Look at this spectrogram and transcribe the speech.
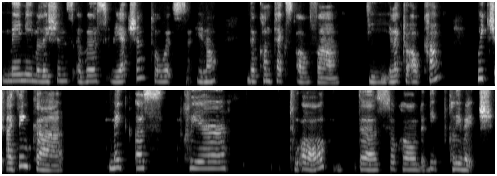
many Malaysians' averse reaction towards, you know, the context of uh, the electoral outcome, which I think uh, make us clear to all the so-called deep cleavage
